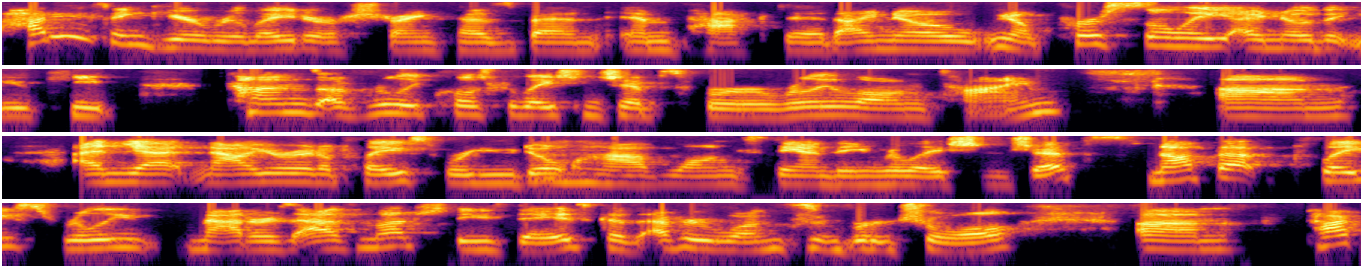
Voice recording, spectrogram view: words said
how do you think your relator strength has been impacted i know you know personally i know that you keep tons of really close relationships for a really long time. Um, and yet now you're in a place where you don't mm-hmm. have long-standing relationships. Not that place really matters as much these days because everyone's virtual. Um, talk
